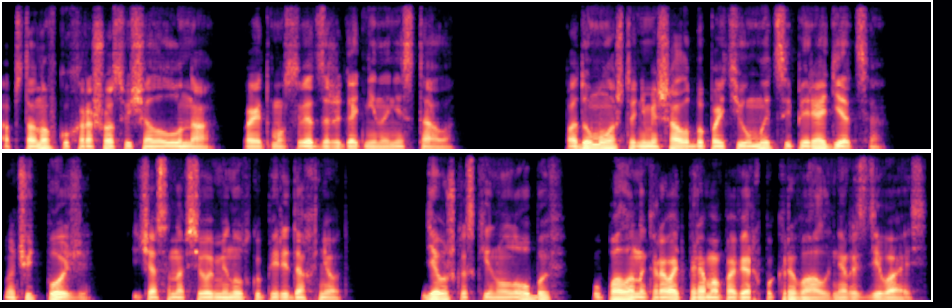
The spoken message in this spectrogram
Обстановку хорошо освещала луна, поэтому свет зажигать Нина не стала. Подумала, что не мешало бы пойти умыться и переодеться, но чуть позже. Сейчас она всего минутку передохнет. Девушка скинула обувь, упала на кровать прямо поверх покрывала, не раздеваясь,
